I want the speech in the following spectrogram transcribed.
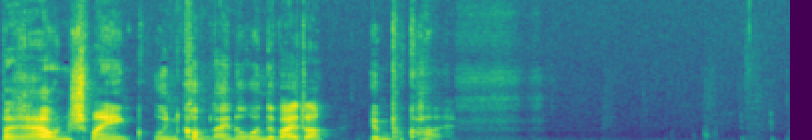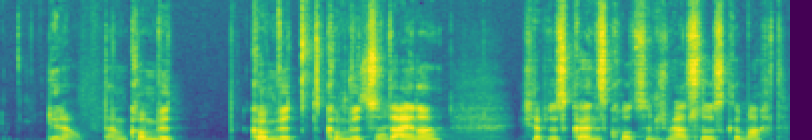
Braunschweig und kommt eine Runde weiter im Pokal. Genau, dann kommen wir, kommen wir, kommen wir zu deiner. Ich habe das ganz kurz und schmerzlos gemacht.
